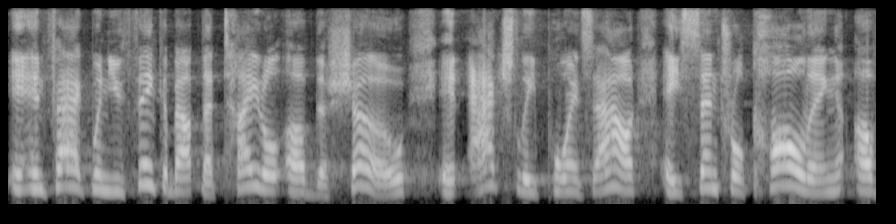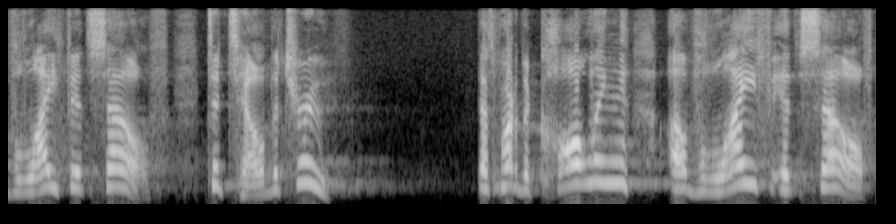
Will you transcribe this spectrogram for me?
In fact, when you think about the title of the show, it actually points out a central calling of life itself to tell the truth. That's part of the calling of life itself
